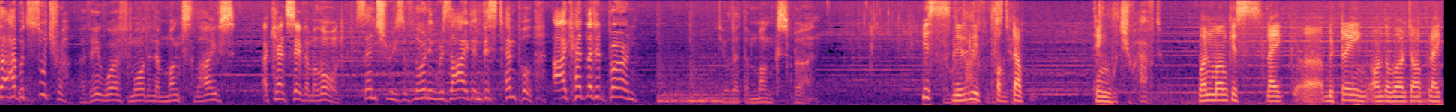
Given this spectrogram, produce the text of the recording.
the Abbot Sutra. Are they worth more than the monks' lives? I can't save them alone. Centuries of learning reside in this temple. I can't let it burn. But you'll let the monks burn. He's I literally fucked up things. Which you have to. One monk is like uh, betraying on the verge of like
